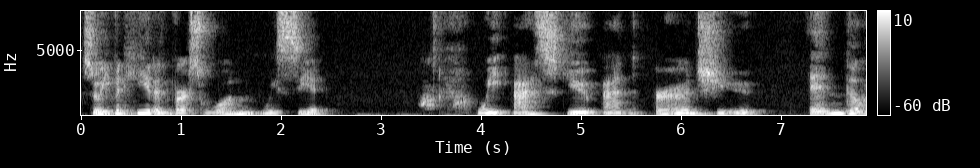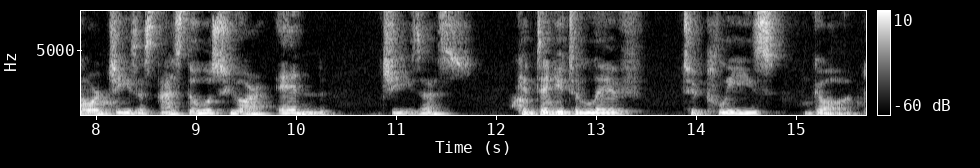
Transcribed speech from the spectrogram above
So, even here in verse 1, we see it. We ask you and urge you in the Lord Jesus, as those who are in Jesus, continue to live to please God.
